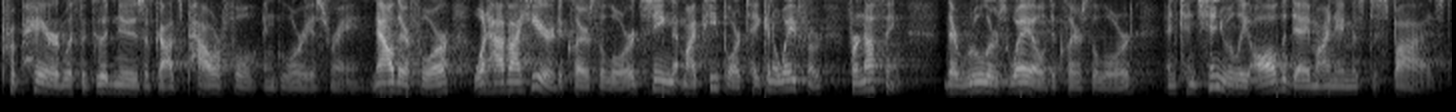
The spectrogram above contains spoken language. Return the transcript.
prepared with the good news of God's powerful and glorious reign. Now, therefore, what have I here, declares the Lord, seeing that my people are taken away for, for nothing? Their rulers wail, declares the Lord, and continually all the day my name is despised.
